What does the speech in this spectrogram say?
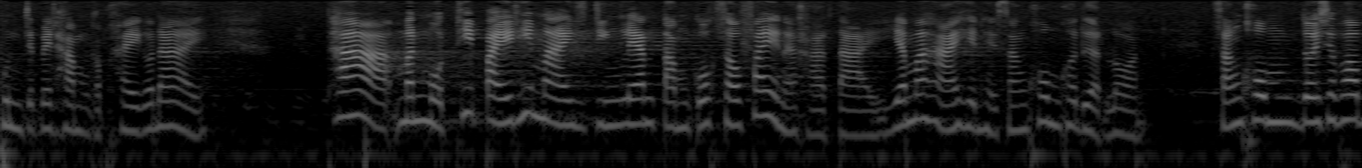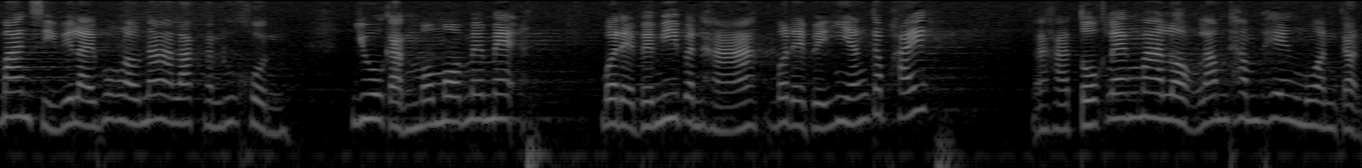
คุณจะไปทำกับใครก็ได้ ถ้ามันหมดที่ไปที่มาจริงแลนตำกกเสาไฟนะคะ ตายอย่ามาหาเห็นให้สังคมเขาเดือดร้อน สังคมโดยเฉพาะบ้านศรีวิไลพวกเราน่ารักกันทุกคน อยู่กันมอมอแม่แม่บ่ได้ไปมีปัญหาบ่ได้ไปเอียงกับไผนะคะตกแรงมาหลองล่ำทำเพลงมวนกัน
